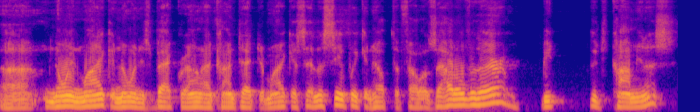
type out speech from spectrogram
Uh, knowing Mike and knowing his background, I contacted Mike. I said, Let's see if we can help the fellows out over there, beat the communists.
